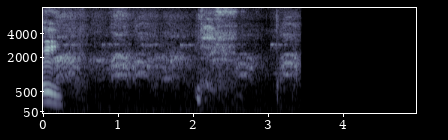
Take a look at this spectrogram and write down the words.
ഏയ്.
